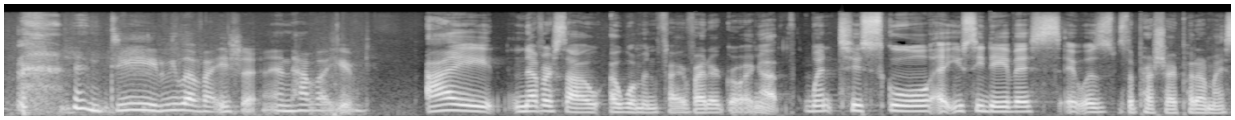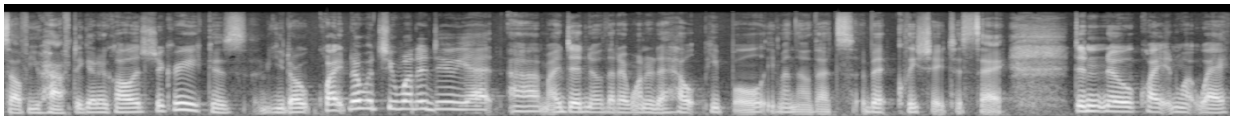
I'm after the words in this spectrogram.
Indeed, we love Aisha. And how about you? I never saw a woman firefighter growing up. Went to school at UC Davis. It was the pressure I put on myself. You have to get a college degree because you don't quite know what you want to do yet. Um, I did know that I wanted to help people, even though that's a bit cliche to say. Didn't know quite in what way.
